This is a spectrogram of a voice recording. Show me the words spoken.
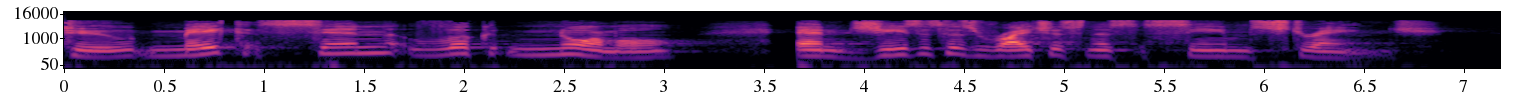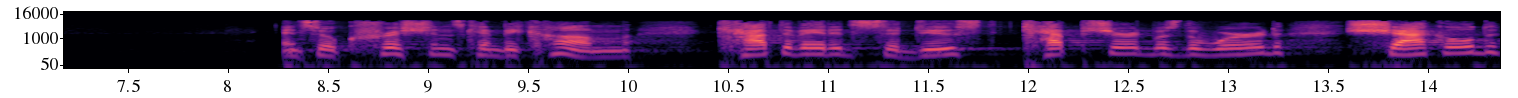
to make sin look normal and Jesus' righteousness seem strange. And so Christians can become captivated, seduced, captured was the word, shackled.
